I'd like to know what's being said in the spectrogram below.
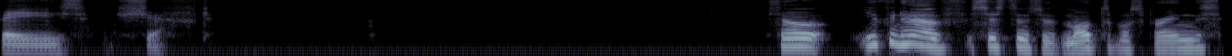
phase shift. So you can have systems with multiple springs.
